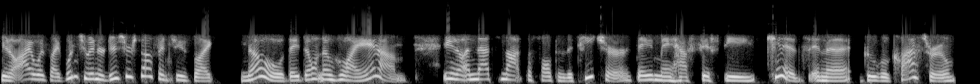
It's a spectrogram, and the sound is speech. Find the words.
you know, I was like, "Wouldn't you introduce yourself?" And she's like, no, they don't know who I am. You know, and that's not the fault of the teacher. They may have 50 kids in a Google classroom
